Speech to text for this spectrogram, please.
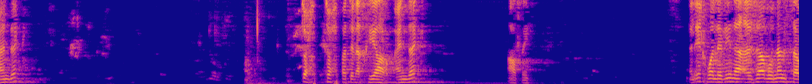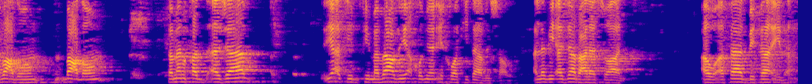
عندك؟ تحفة الأخيار. عندك؟ أعطي. الإخوة الذين أجابوا ننسى بعضهم بعضهم. فمن قد أجاب يأتي فيما بعد يأخذ من الإخوة كتاب إن شاء الله الذي أجاب على سؤال أو أفاد بفائدة.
